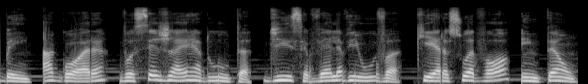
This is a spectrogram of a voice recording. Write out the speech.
Bem, agora, você já é adulta, disse a velha viúva, que era sua avó, então,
